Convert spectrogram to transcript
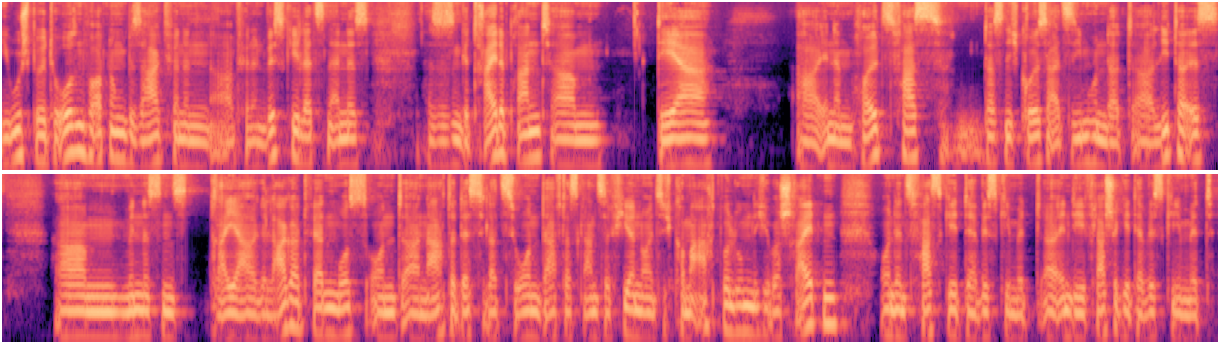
EU-Spirituosenverordnung besagt für einen, äh, für einen Whisky letzten Endes, das ist ein Getreidebrand, ähm, der äh, in einem Holzfass, das nicht größer als 700 äh, Liter ist, ähm, mindestens drei Jahre gelagert werden muss und äh, nach der Destillation darf das Ganze 94,8 Volumen nicht überschreiten und ins Fass geht der Whisky mit, äh, in die Flasche geht der Whisky mit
